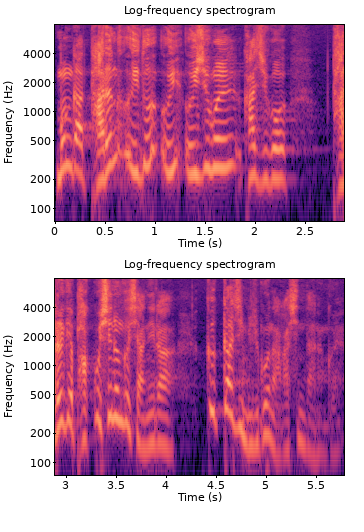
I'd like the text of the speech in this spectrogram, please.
뭔가 다른 의도, 의, 의중을 가지고 다르게 바꾸시는 것이 아니라 끝까지 밀고 나가신다는 거예요.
